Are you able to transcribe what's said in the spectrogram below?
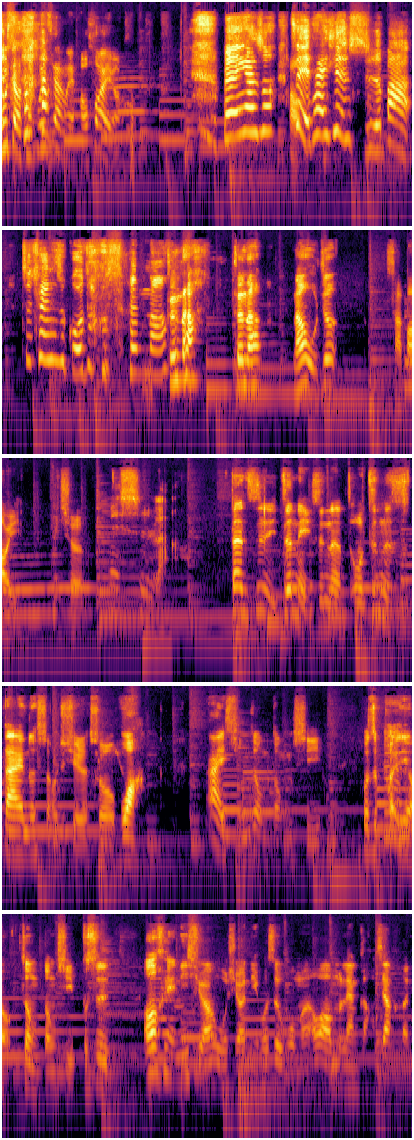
我小时候不会这样嘞，好坏哦。没有，应该说这也太现实了吧？这确实是国中生呢。真的，真的。然后我就傻包眼，没车。没事啦。但是真的也是呢，我真的是待在那时候就觉得说，哇，爱情这种东西，或是朋友这种东西，不是。OK，你喜欢我喜欢你，或是我们哇，我们两个好像很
